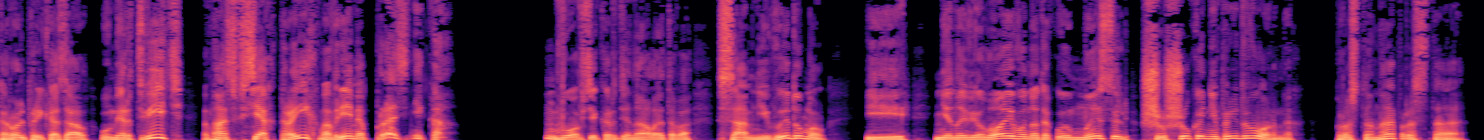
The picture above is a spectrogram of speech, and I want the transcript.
Король приказал умертвить вас всех троих во время праздника. Вовсе кардинал этого сам не выдумал и не навело его на такую мысль шушука непридворных. Просто-напросто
